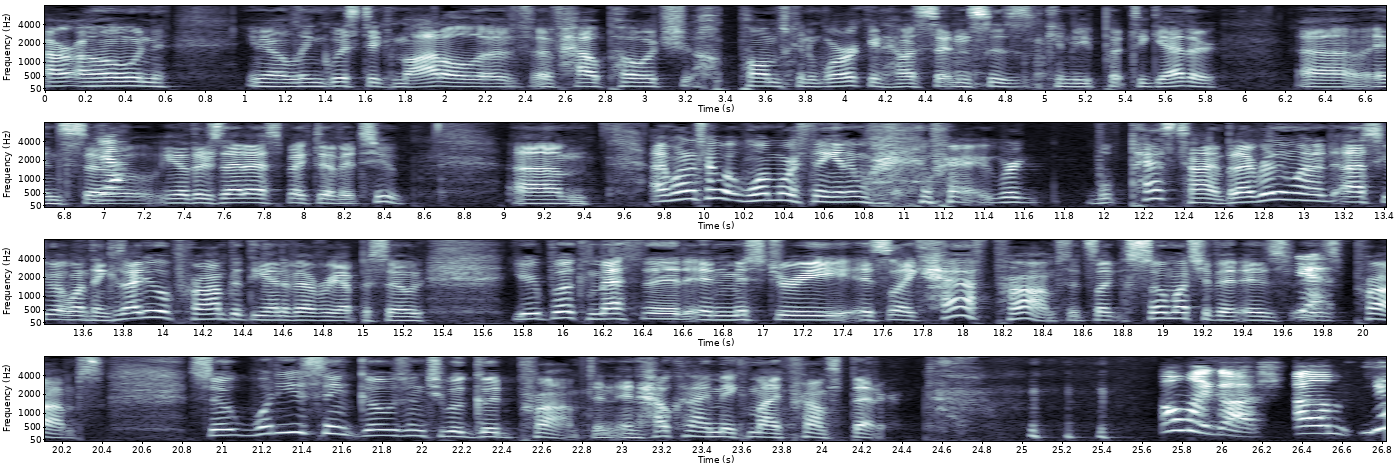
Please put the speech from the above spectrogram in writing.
our own you know linguistic model of of how poet, poems can work and how sentences can be put together. Uh, and so, Yeah. you know, there's that aspect of it too. Um, I want to talk about one more thing, and we're, we're, we're past time, but I really wanted to ask you about one thing because I do a prompt at the end of every episode. Your book, Method and Mystery, is like half prompts. It's like so much of it is, Yeah. is prompts. So, what do you think goes into a good prompt, and, and how can I make my prompts better? Oh my gosh. Um, yeah,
